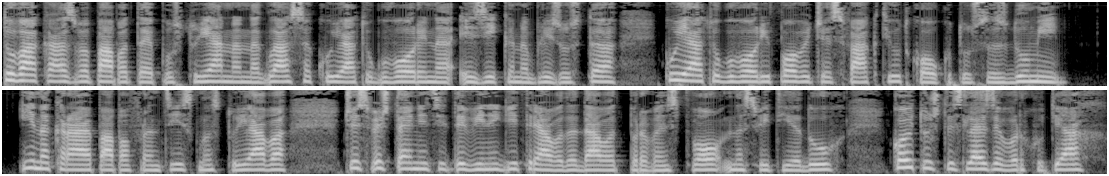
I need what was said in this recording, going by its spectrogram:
Това, казва папата, е постоянна нагласа, която говори на езика на близостта, която говори повече с факти, отколкото с думи. И накрая папа Франциск настоява, че свещениците винаги трябва да дават първенство на Светия Дух, който ще слезе върху тях.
